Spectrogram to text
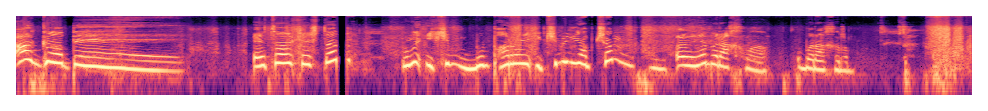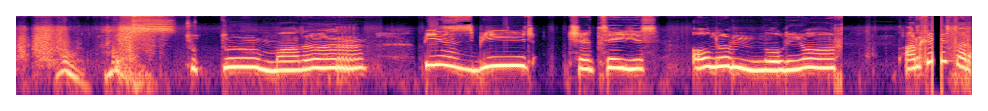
Aga be. Evet arkadaşlar. Bunu iki, bu parayı 2000 yapacağım. Öyle bırakmam. Bırakırım. Yes, tuttumadır. Biz bir çeteyiz. Oğlum ne oluyor? Arkadaşlar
